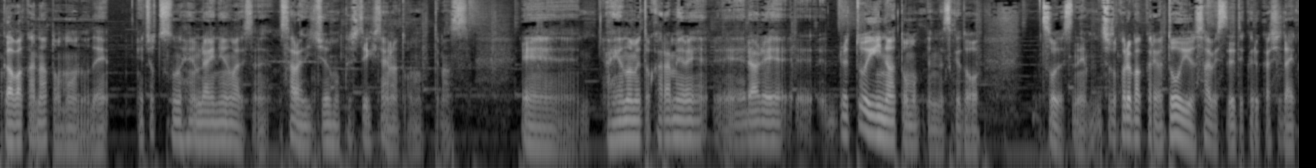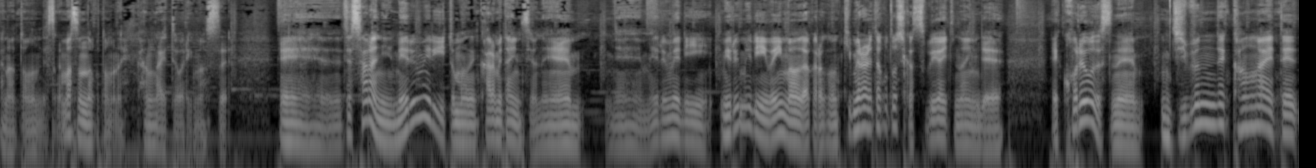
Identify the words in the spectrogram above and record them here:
側かなと思うので、ちょっとその辺来年はですね、さらに注目していきたいなと思ってます。えー、綾野目と絡められるといいなと思ってるんですけど、そうですね。ちょっとこればっかりはどういうサービス出てくるか次第かなと思うんですが、まあそんなこともね、考えております。えー、で、さらにメルメリーとも、ね、絡めたいんですよね。ねメルメリー、メルメリーは今、だからこの決められたことしかつぶやいてないんで、えこれをですね、自分で考えて、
